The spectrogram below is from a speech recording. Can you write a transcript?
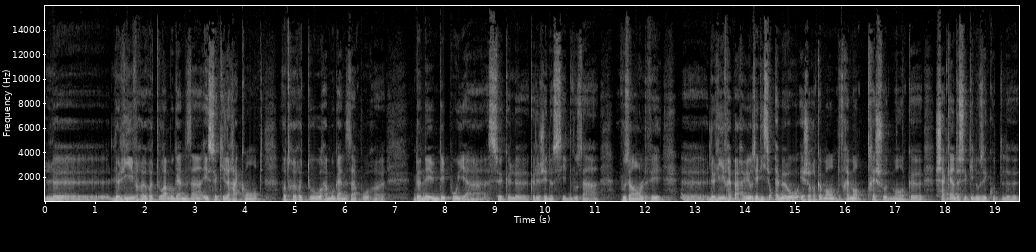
le, le livre Retour à Moganza et ce qu'il raconte, votre retour à Moganza pour euh, donner une dépouille à ceux que le, génocide vous a, vous. Euh, le livre est paru aux éditions MEO et je recommande vraiment très chaudement que chacun de ceux qui nous écoutent le,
